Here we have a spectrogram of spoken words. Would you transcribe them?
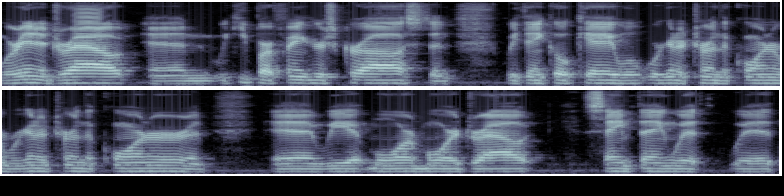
we're in a drought and we keep our fingers crossed and we think, okay, well, we're going to turn the corner. We're going to turn the corner and, and we get more and more drought. Same thing with, with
